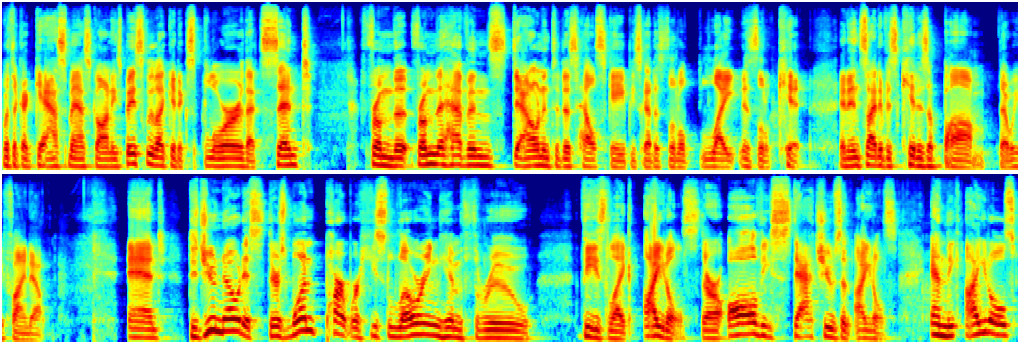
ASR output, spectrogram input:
with like a gas mask on. He's basically like an explorer that's sent from the from the heavens down into this hellscape. He's got his little light and his little kit, and inside of his kit is a bomb that we find out. And did you notice there's one part where he's lowering him through these like idols. There are all these statues and idols, and the idols,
